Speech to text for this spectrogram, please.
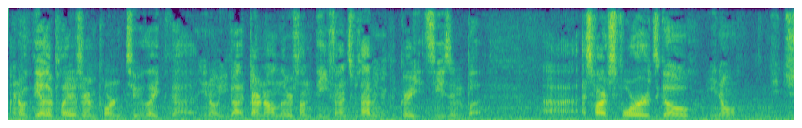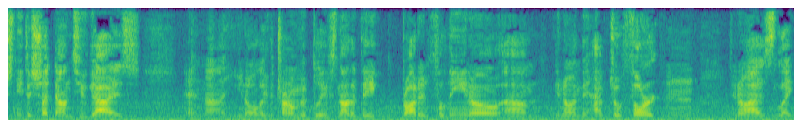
I know the other players are important too. Like, uh, you know, you got Darnell Nurse on defense, who's having a great season. But uh, as far as forwards go, you know, you just need to shut down two guys. And uh, you know, like the Toronto Maple Leafs, now that they brought in Foligno, um, you know, and they have Joe Thornton you know, as like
